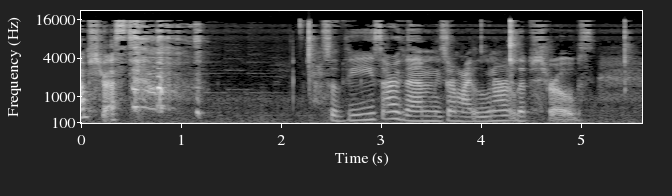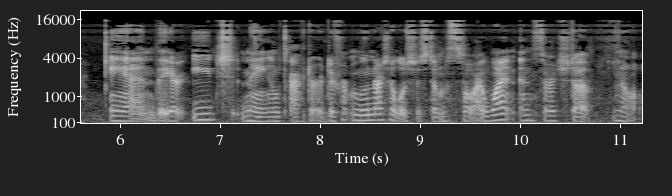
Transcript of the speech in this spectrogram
I'm stressed. so these are them. These are my lunar lip strobes and they are each named after a different moon in our solar system. So I went and searched up, you know,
